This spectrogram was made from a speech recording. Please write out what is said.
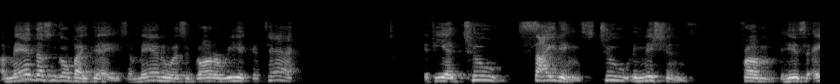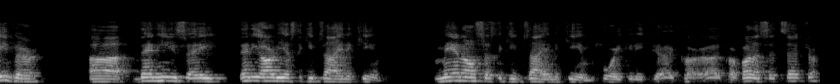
a man doesn't go by days. A man who has a gonorrheic attack, if he had two sightings, two emissions from his aver, uh, then he's a then he already has to keep Zion Akiyim. Man also has to keep Zion Akiyim before he can eat uh, uh karbanas, etc.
